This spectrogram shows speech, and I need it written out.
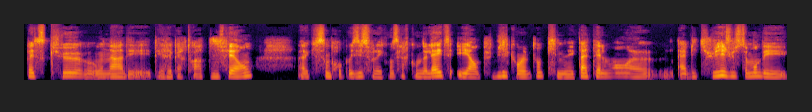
parce que on a des, répertoires différents euh, qui sont proposés sur les concerts Candlelight et un public en même temps qui n'est pas tellement euh, habitué justement des,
